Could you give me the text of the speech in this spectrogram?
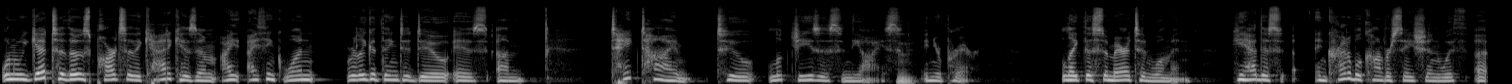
when we get to those parts of the catechism, I, I think one really good thing to do is um, take time to look Jesus in the eyes Hmm. in your prayer. Like the Samaritan woman, he had this incredible conversation with a,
